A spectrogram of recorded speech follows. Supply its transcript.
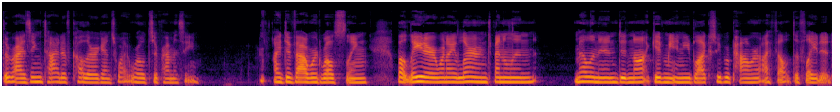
The Rising Tide of Color Against White World Supremacy. I devoured Welsling, but later, when I learned Benelin Melanin did not give me any black superpower. I felt deflated.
